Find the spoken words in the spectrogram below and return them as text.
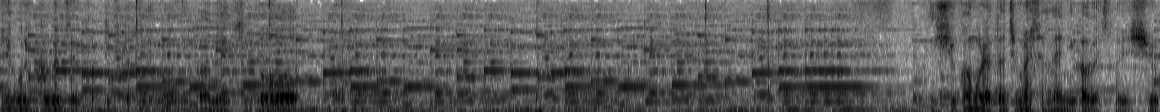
生後1ヶ月で買ってきたんでもう2ヶ月と1週間ぐらい経ちましたね2ヶ月と1週間。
